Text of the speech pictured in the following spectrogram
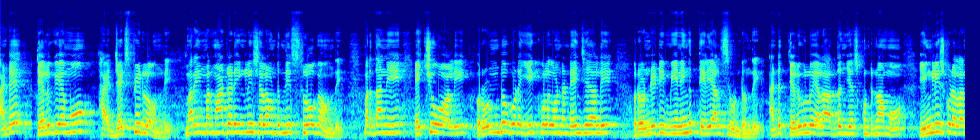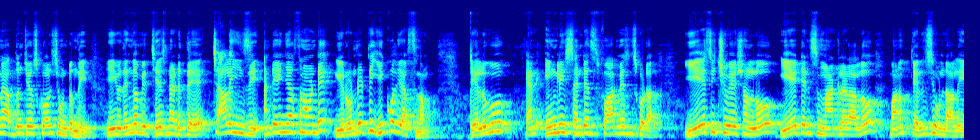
అంటే తెలుగు ఏమో హై జెట్ స్పీడ్లో ఉంది. మరి మరి మాట్లాడే ఇంగ్లీష్ ఎలా ఉంటుంది? స్లోగా ఉంది. మరి దాన్ని హెచ్చుకోవాలి రెండు కూడా ఈక్వల్గా ఉండాలంటే ఏం చేయాలి? రెండిటి మీనింగ్ తెలియాల్సి ఉంటుంది. అంటే తెలుగులో ఎలా అర్థం చేసుకుంటున్నామో ఇంగ్లీష్ కూడా అలానే అర్థం చేసుకోవాల్సి ఉంటుంది. ఈ విధంగా మీరు చేసినట్టయితే చాలా ఈజీ. అంటే ఏం చేస్తున్నామంటే ఈ రెండింటిని ఈక్వల్ చేస్తున్నాం. Telugu and English sentence formations కూడా. ఏ సిచ్యువేషన్లో ఏ టెన్స్ మాట్లాడాలో మనం తెలిసి ఉండాలి.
